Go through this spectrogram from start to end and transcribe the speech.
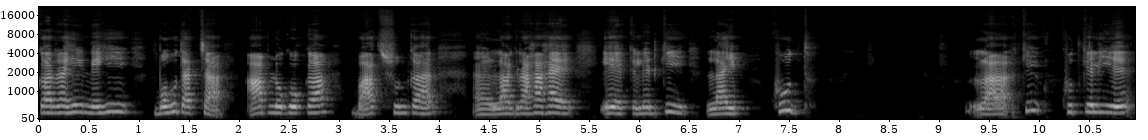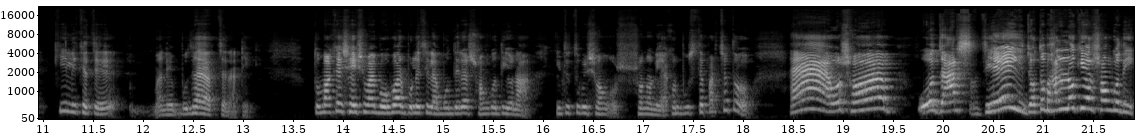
कर रही नहीं बहुत अच्छा आप लोगों का बात सुनकर अ, लग रहा है एक लड़की लाइफ खुद লা, কি, খুদকে লিয়ে কি লিখেছে মানে বোঝা যাচ্ছে না ঠিক। তোমাকে সেই সময় বহুবার বলেছিলাম, মন্দিরের সঙ্গ দিও না, কিন্তু তুমি শোনোনি। এখন বুঝতে পারছ তো? হ্যাঁ ও সব, ও যার যেই যত ভালো লোকই ওর সঙ্গ দিই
